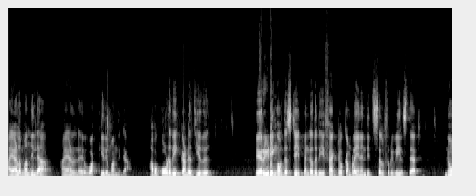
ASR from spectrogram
അയാളും വന്നില്ല അയാളുടെ വക്കീലും വന്നില്ല. അപ്പോൾ കോടതി കണ്ടെത്തിയത് a reading of the statement of the de facto complainant itself reveals that no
